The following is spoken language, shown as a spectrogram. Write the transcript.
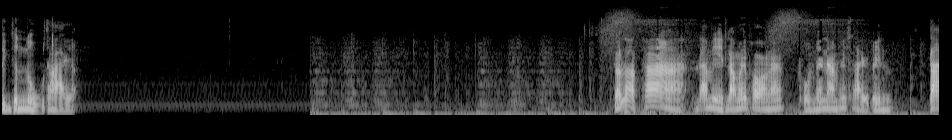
ดึงจนหนูตายอะ่ะสำหรับถ้าดาเมจเราไม่พอนะ ผมแนะนำให้ใส่เป็น ต้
